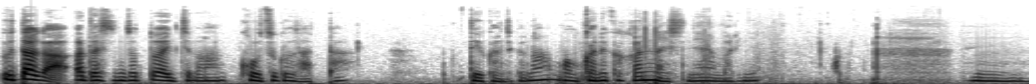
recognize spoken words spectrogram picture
歌が私にとっては一番好都合だった。っていう感じかな、まあ、お金かかんないしねあまりね。うん。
